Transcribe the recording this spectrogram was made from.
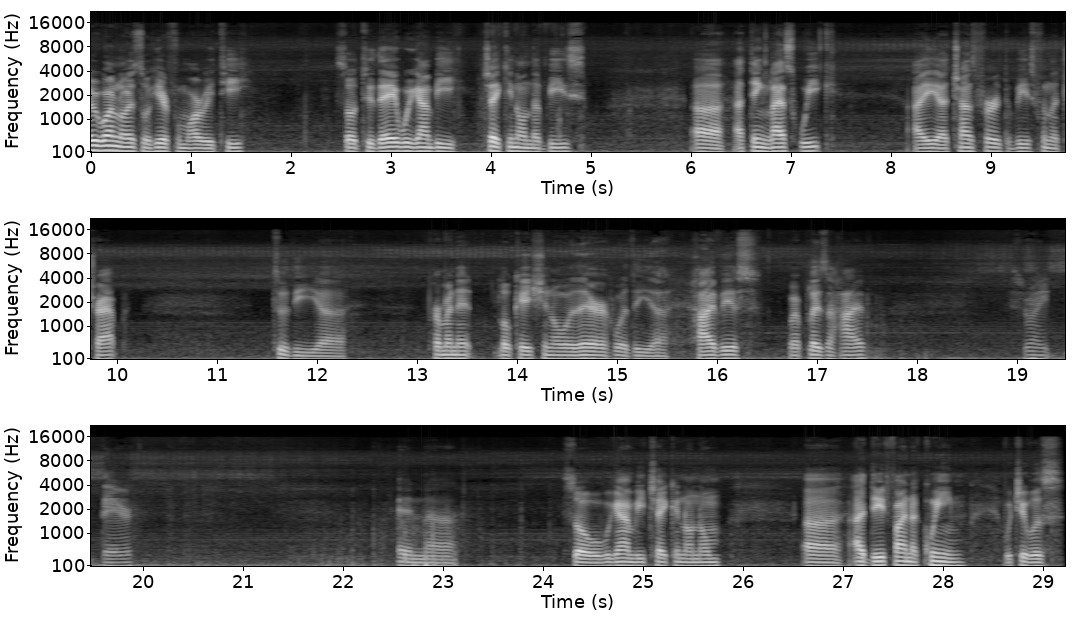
everyone, Lorenzo here from RVT. So today we're gonna be checking on the bees. Uh, I think last week I uh, transferred the bees from the trap to the uh, permanent location over there where the uh, hive is, where I place the hive. It's right there. And uh, so we're gonna be checking on them. Uh, I did find a queen, which it was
